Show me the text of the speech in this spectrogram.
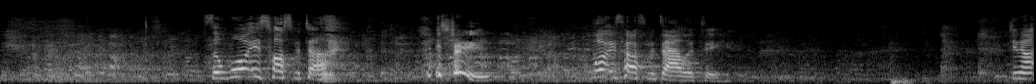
so, what is hospitality? it's true. What is hospitality? Do you know,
